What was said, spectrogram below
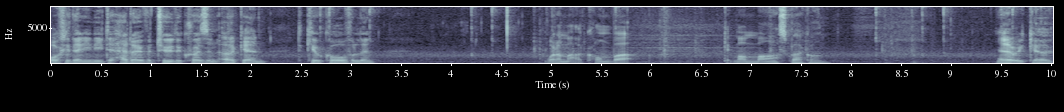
Obviously then you need to head over to the crescent again to kill Corvalin when I'm out of combat get my mask back on. There we go.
